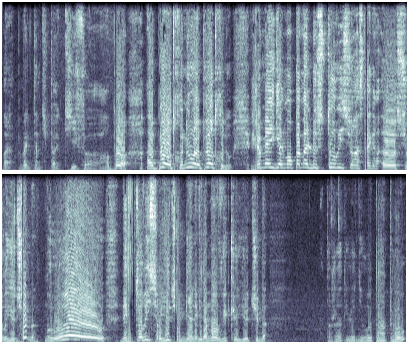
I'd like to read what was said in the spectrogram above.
Voilà, mal d'être un petit peu actif, euh, un peu, un peu entre nous, un peu entre nous. Je mets également pas mal de stories sur Instagram, euh, sur YouTube. des stories sur YouTube, bien évidemment, vu que YouTube Attends, le niveau est pas un peu haut.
